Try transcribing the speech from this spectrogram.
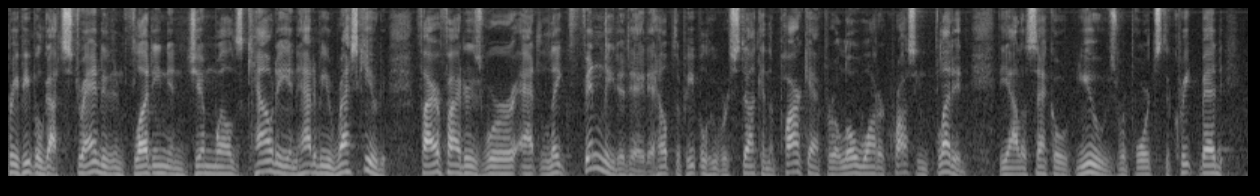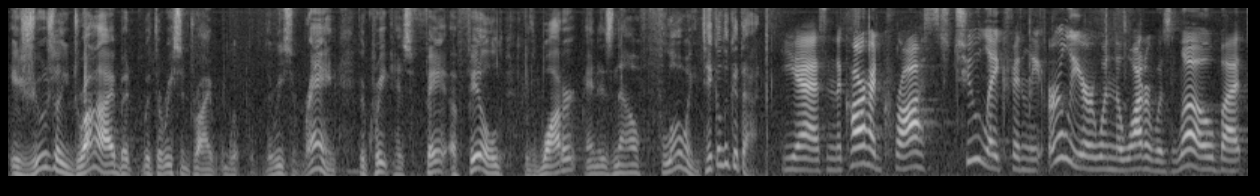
Three people got stranded in flooding in Jim Wells County and had to be rescued. Firefighters were at Lake Findley today to help the people who were stuck in the park after a low water crossing flooded. The Alice Echo News reports the creek bed is usually dry, but with the recent dry, the recent rain, the creek has uh, filled with water and is now flowing. Take a look at that. Yes, and the car had crossed to Lake Findley earlier when the water was low, but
